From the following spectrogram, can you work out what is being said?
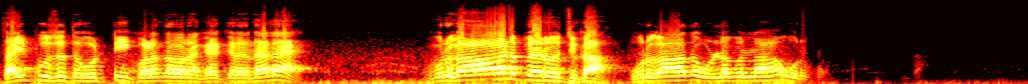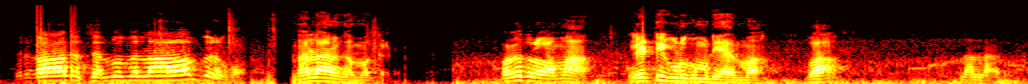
தைப்பூசத்தை ஒட்டி குழந்த வரம் கேட்கறதுனால முருகான்னு பேர் வச்சுக்கா. உருகாத உள்ளமெல்லாம் ஒரு பெருகாத செல்வமெல்லாம் பெருகும். நல்லா இருங்க மக்கள். பக்கத்தில் வாம்மா. எட்டி கொடுக்க முடியாதும்மா. வா. நல்லா இருக்கும்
